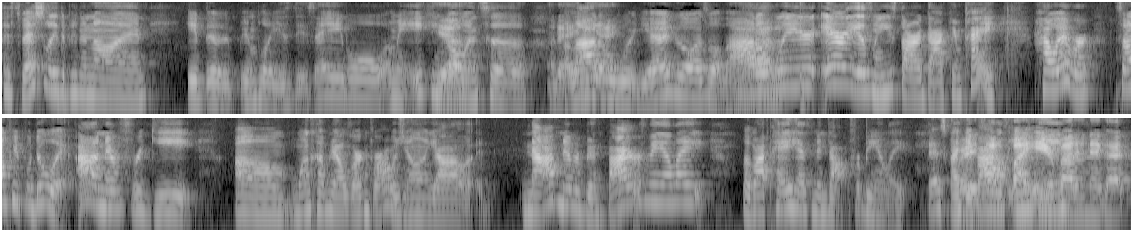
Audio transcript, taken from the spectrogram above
especially depending on if the employee is disabled. I mean, it can go into a lot of yeah, it can go into a lot Lot of of- weird areas when you start docking pay. However, some people do it. I'll never forget um, one company I was working for. I was young, y'all. Now I've never been fired for being late, but my pay has been docked for being late. That's Like, crazy. if I I was would fight anything- everybody in that got.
